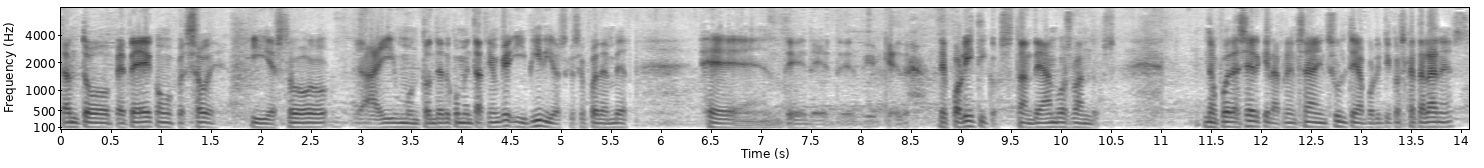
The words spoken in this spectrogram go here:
tanto PP como PSOE. Y esto hay un montón de documentación y vídeos que se pueden ver eh, de, políticos de ambos bandos. No puede ser que la prensa insulte a políticos catalanes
